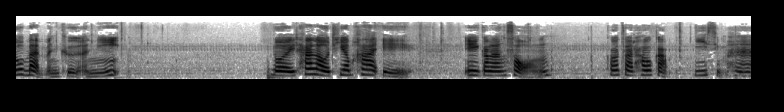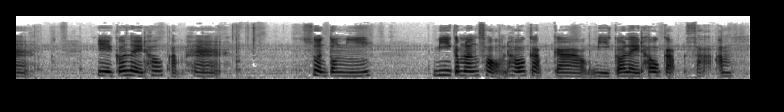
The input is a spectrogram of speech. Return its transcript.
รูปแบบมันคืออันนี้ โดยถ้าเราเทียบค่า a a กำลังสองก็จะเท่ากับ 25 a ก็เลยเท่ากับ 5 ส่วนตรงนี้ b กำลังสองเท่ากับ 9 b ก็เลยเท่ากับ 3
